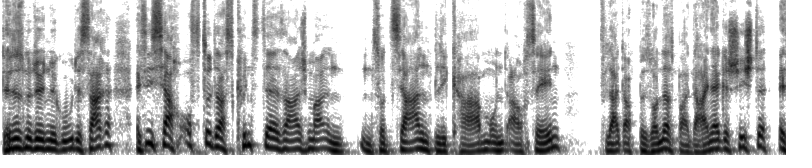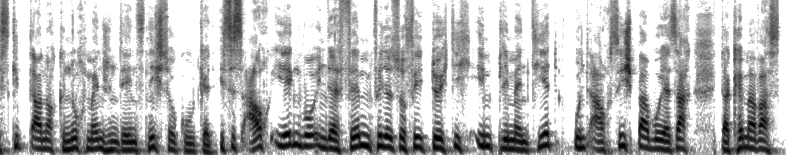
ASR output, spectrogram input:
Das ist natürlich eine gute Sache. Es ist ja auch oft so, dass Künstler, sage ich mal, einen, einen sozialen Blick haben und auch sehen, vielleicht auch besonders bei deiner Geschichte, es gibt auch noch genug Menschen, denen es nicht so gut geht. Ist es auch irgendwo in der Firmenphilosophie durch dich implementiert und auch sichtbar, wo ihr sagt, da können wir was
